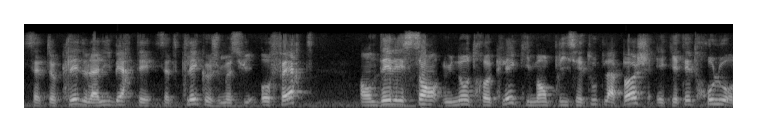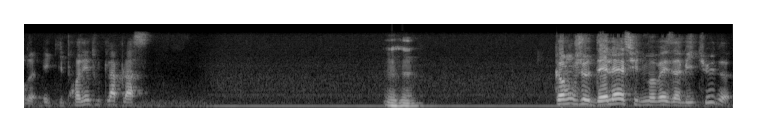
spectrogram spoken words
cette clé de la liberté, cette clé que je me suis offerte en délaissant une autre clé qui m'emplissait toute la poche et qui était trop lourde et qui prenait toute la place. Mm-hmm. Quand je délaisse une mauvaise habitude,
